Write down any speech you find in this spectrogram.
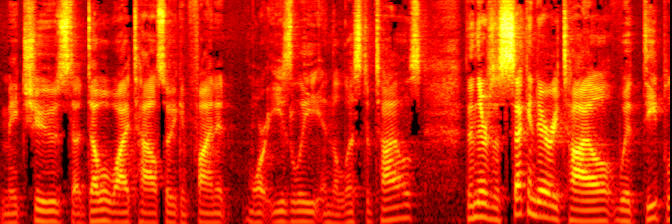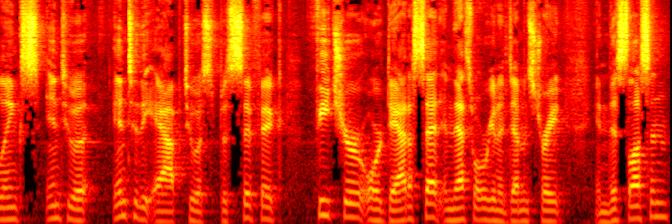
you may choose a double wide tile so you can find it more easily in the list of tiles. Then there's a secondary tile with deep links into a, into the app to a specific feature or data set, and that's what we're going to demonstrate in this lesson.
